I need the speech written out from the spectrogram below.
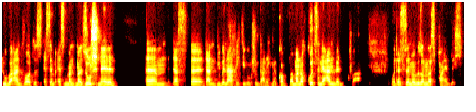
Du beantwortest SMS manchmal so schnell, ähm, dass äh, dann die Benachrichtigung schon gar nicht mehr kommt, weil man noch kurz in der Anwendung war. Und das ist immer besonders peinlich.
